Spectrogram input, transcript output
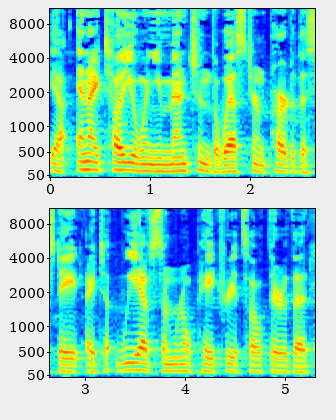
Yeah, and I tell you, when you mentioned the western part of the state, we have some real patriots out there that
